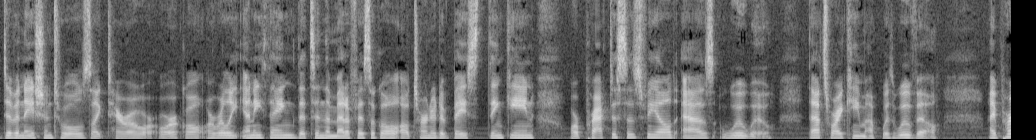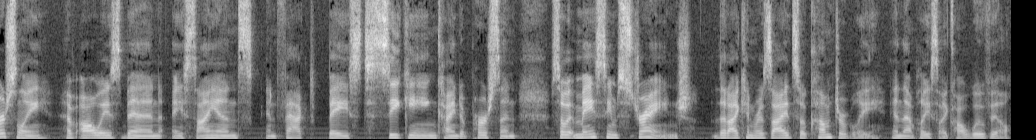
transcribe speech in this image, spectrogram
divination tools like tarot or oracle, or really anything that's in the metaphysical, alternative based thinking or practices field as woo woo. That's where I came up with Wooville. I personally have always been a science and fact based seeking kind of person, so it may seem strange that I can reside so comfortably in that place I call Wooville.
